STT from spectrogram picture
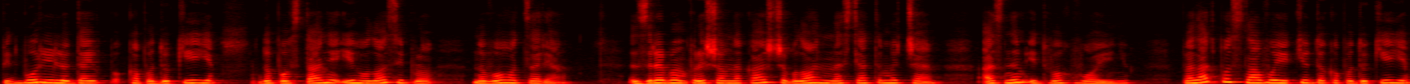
підбурює людей в Кападокії до повстання і голосить про нового царя. З Римом прийшов наказ, щоб Логан настяти мечем, а з ним і двох воїнів. Пилат послав вояків до Кападокії,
